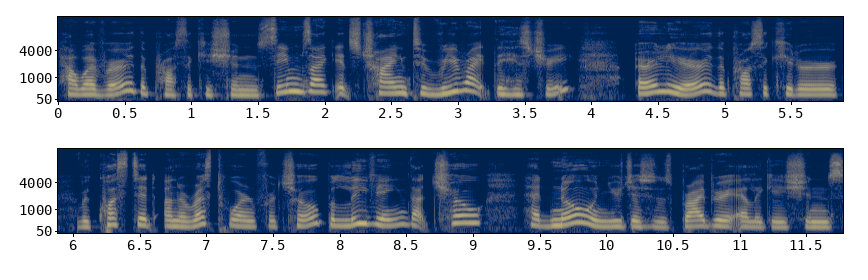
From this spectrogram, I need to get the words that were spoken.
However, the prosecution seems like it's trying to rewrite the history. Earlier, the prosecutor requested an arrest warrant for Cho, believing that Cho had known Yoo Jae-soo's bribery allegations,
